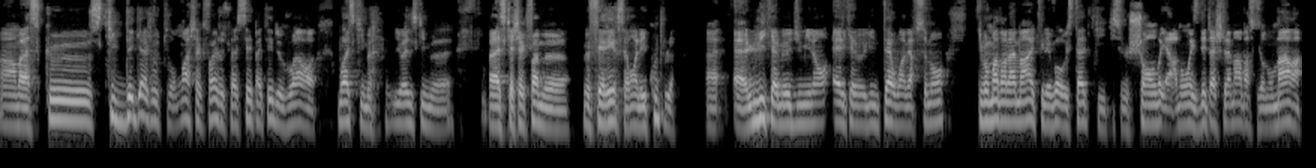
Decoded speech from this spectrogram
euh, voilà ce que ce qu'il dégage autour. Moi, à chaque fois, je suis assez épaté de voir euh, moi ce qui me ce qui me voilà ce qui à chaque fois me me fait rire, c'est vraiment les couples. Lui qui a le du Milan, elle qui a le l'Inter ou inversement, qui vont main dans la main et tu les vois au stade qui, qui se chambrent. Et à un moment, ils se détachent la main parce qu'ils en ont marre.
